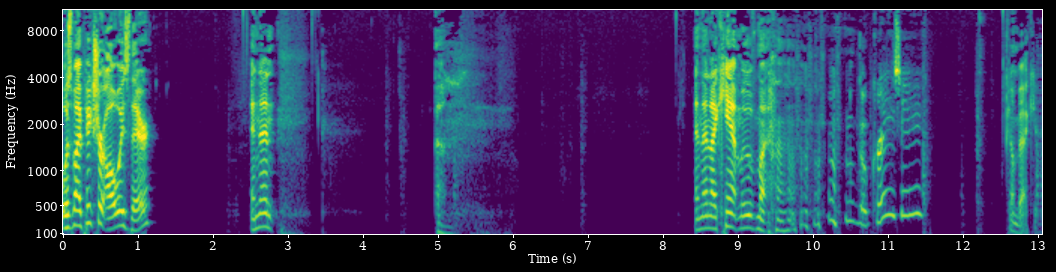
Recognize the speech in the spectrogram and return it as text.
Was my picture always there? And then. Um, and then I can't move my. go crazy. Come back here.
